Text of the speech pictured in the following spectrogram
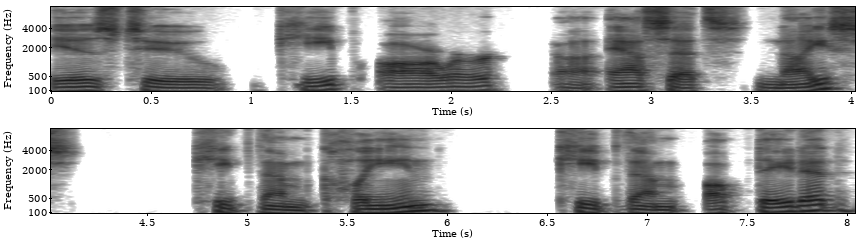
is to keep our uh, assets nice keep them clean keep them updated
